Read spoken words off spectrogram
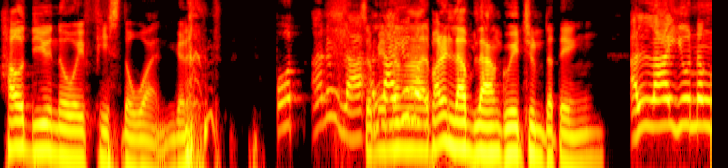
how do you know if he's the one? Ganun. Pot, anong la? So may mga, ng, parang love language yung dating. ang layo ng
